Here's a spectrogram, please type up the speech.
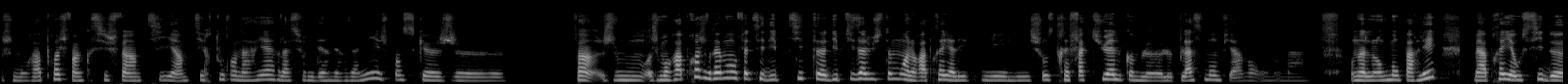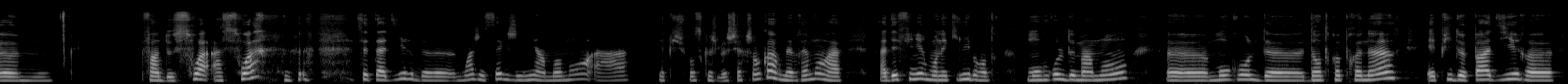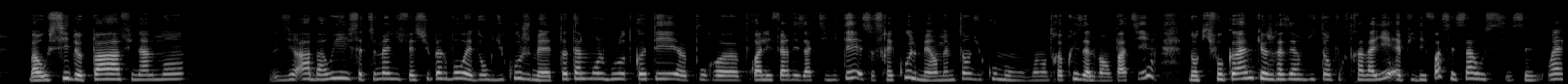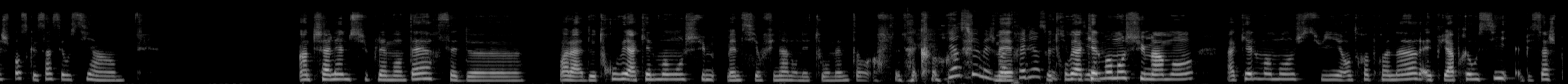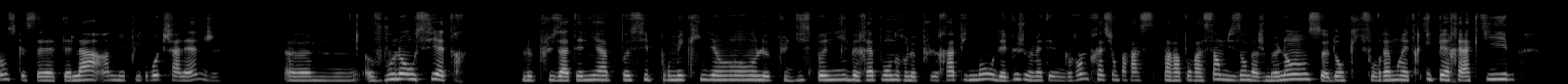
je m'en rapproche. Enfin, si je fais un petit, un petit retour en arrière là sur les dernières années, je pense que je, Enfin, je, m'en rapproche vraiment. En fait, c'est des, petites, des petits ajustements. Alors après, il y a les, choses très factuelles comme le, placement. Puis avant, on en a, on a longuement parlé. Mais après, il y a aussi de, enfin, de soi à soi. C'est-à-dire, de, moi, je sais que j'ai mis un moment à, et puis je pense que je le cherche encore, mais vraiment à, à définir mon équilibre entre mon rôle de maman, euh, mon rôle d'entrepreneur, et puis de pas dire, euh, bah aussi de pas finalement de dire ah bah oui cette semaine il fait super beau et donc du coup je mets totalement le boulot de côté pour, pour aller faire des activités ce serait cool mais en même temps du coup mon, mon, entreprise elle va en pâtir. Donc il faut quand même que je réserve du temps pour travailler et puis des fois c'est ça aussi ouais je pense que ça c'est aussi un un challenge supplémentaire c'est de voilà, de trouver à quel moment je suis, même si au final on est tout en même temps, d'accord. Bien sûr, mais je vois très bien ce que de trouver à quel moment je suis maman, à quel moment je suis entrepreneur, et puis après aussi, et puis ça je pense que c'était là un de mes plus gros challenges, euh, voulant aussi être le plus atteignable possible pour mes clients, le plus disponible, répondre le plus rapidement. Au début, je me mettais une grande pression par, par rapport à ça en me disant bah, je me lance, donc il faut vraiment être hyper réactive,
